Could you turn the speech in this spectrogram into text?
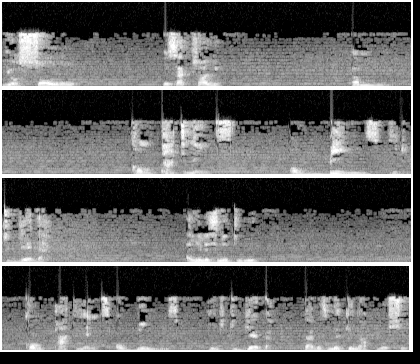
your soul is actually um, compartments of beings put together. Are you listening to me? Compartments of beings put together that is making up your soul.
